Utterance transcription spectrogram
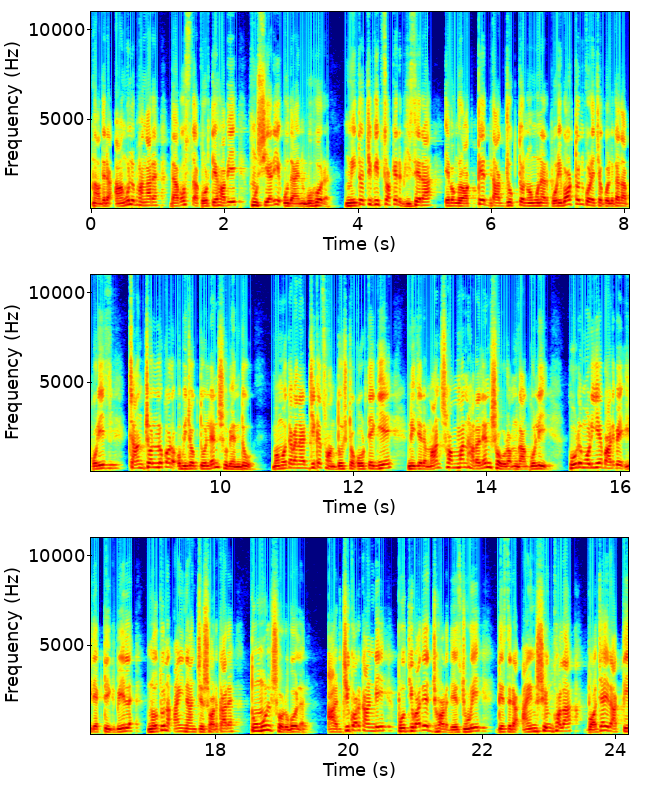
তাদের আঙুল ভাঙার ব্যবস্থা করতে হবে, হুঁশিয়ারি উদয়ন গুহর। মৃত চিকিৎসকের ভিসেরা এবং রক্তের দাগযুক্ত নমুনার পরিবর্তন করেছে কলকাতা পুলিশ, চাঞ্চল্যকর অভিযোগ তুললেন শুভেন্দু। মমতা ব্যানার্জিকে সন্তুষ্ট করতে গিয়ে নিজের মান সম্মান হারালেন সৌরভ গাঙ্গুলি। হুড়মড়িয়ে বাড়বে ইলেকট্রিক বিল, নতুন আইন আনছে সরকার, তুমুল শোরগোল। আর্যিকর কাণ্ডে প্রতিবাদের ঝড় দেশ জুড়ে দেশের আইন শৃঙ্খলা বজায় রাখতে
